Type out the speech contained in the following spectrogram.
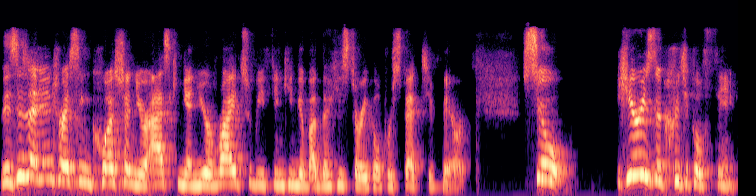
This is an interesting question you're asking, and you're right to be thinking about the historical perspective there. So, here is the critical thing?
